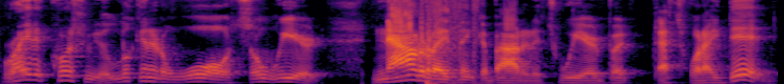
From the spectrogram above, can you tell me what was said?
right across from you. You're looking at a wall. It's so weird. Now that I think about it, it's weird, but that's what I did.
